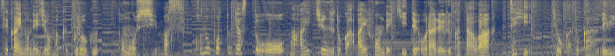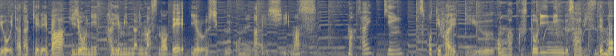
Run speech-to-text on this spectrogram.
世界のネジを巻くブログと申します。このポッドキャストを、まあ、iTunes とか iPhone で聞いておられる方は、ぜひ評価とかレビューをいただければ非常に励みになりますので、よろしくお願いします。まあ、最近、Spotify っていう音楽ストリーミングサービスでも、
